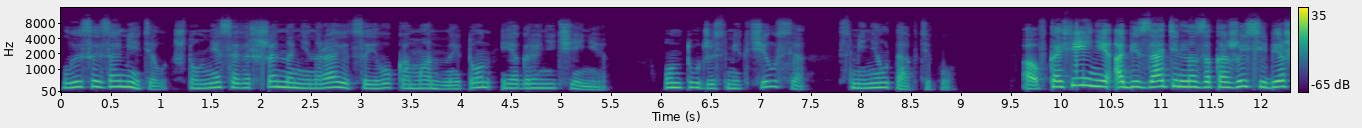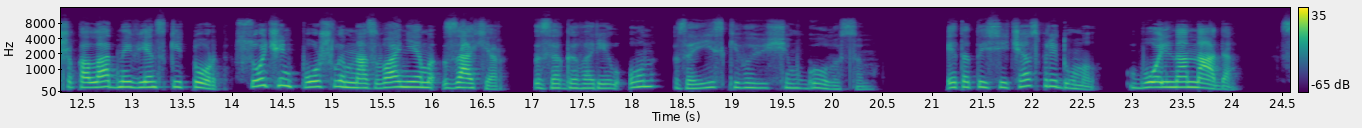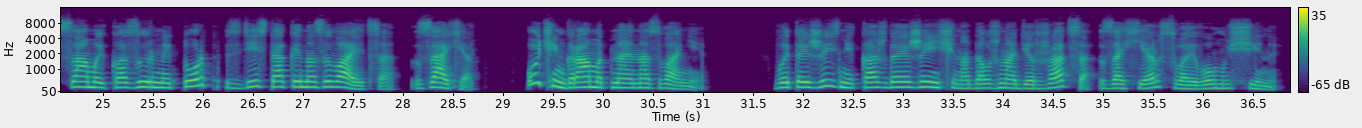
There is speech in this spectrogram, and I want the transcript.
Лысый заметил, что мне совершенно не нравится его командный тон и ограничения. Он тут же смягчился, сменил тактику. А в кофейне обязательно закажи себе шоколадный венский торт с очень пошлым названием «Захер», — заговорил он заискивающим голосом. «Это ты сейчас придумал? Больно надо. Самый козырный торт здесь так и называется — «Захер». Очень грамотное название. В этой жизни каждая женщина должна держаться за хер своего мужчины.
